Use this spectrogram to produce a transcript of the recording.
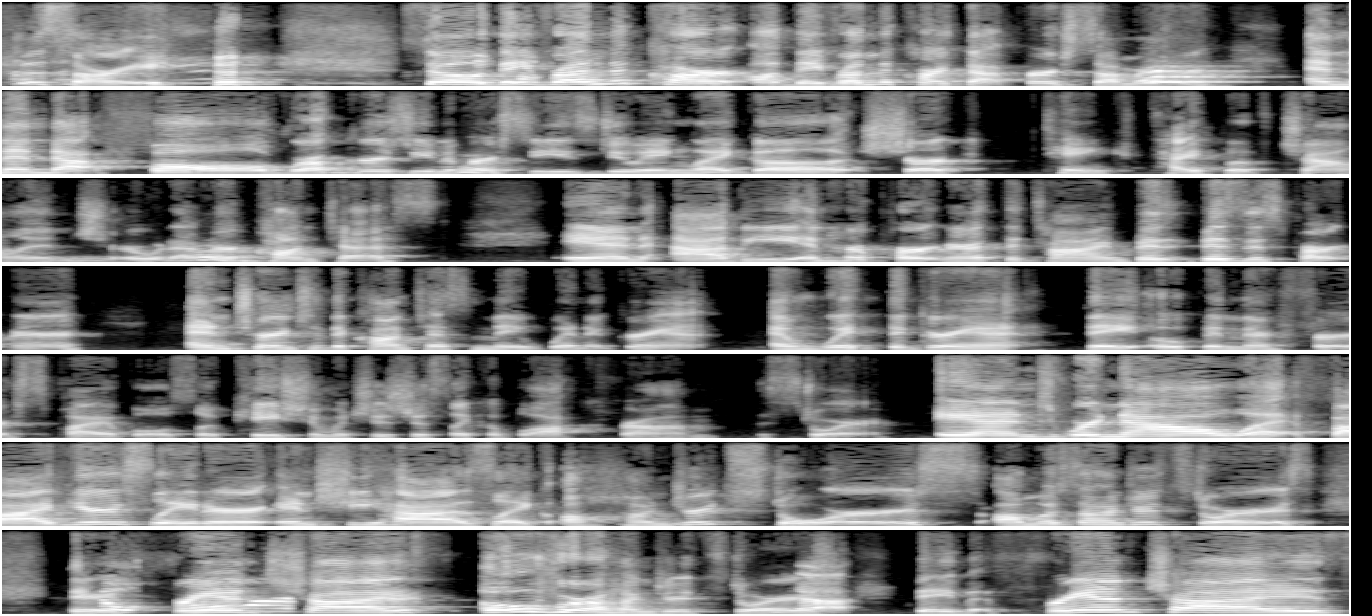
sorry. so they run the cart, uh, they run the cart that first summer. And then that fall, Rutgers University is doing like a shark tank type of challenge or whatever contest. And Abby and her partner at the time, business partner, enter into the contest and they win a grant. And with the grant, they open their first Playa Bowls location, which is just like a block from the store. And we're now what five years later, and she has like a hundred stores, almost a hundred stores. They're No, franchised over a hundred stores. Yeah. They've franchised.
